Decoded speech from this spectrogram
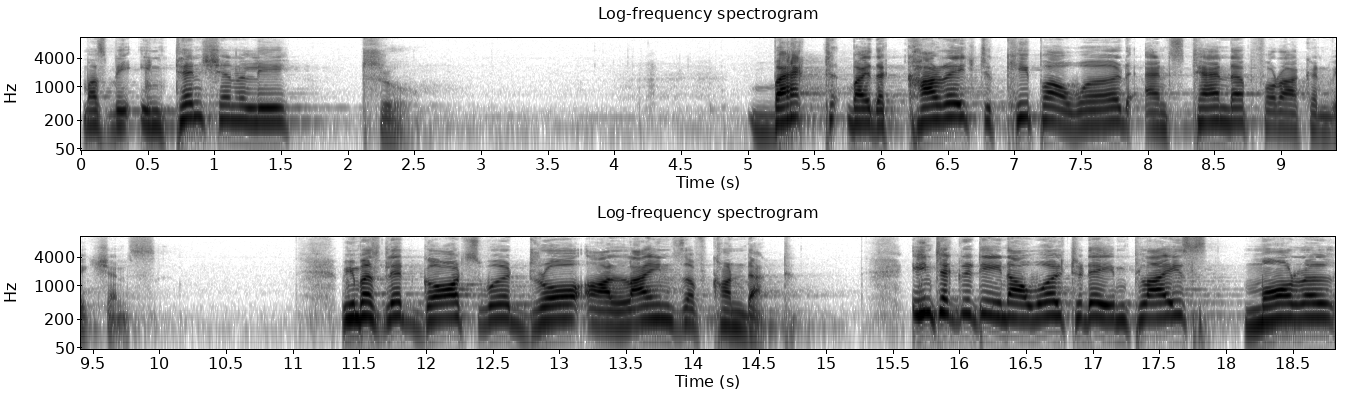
must be intentionally true. Backed by the courage to keep our word and stand up for our convictions. We must let God's word draw our lines of conduct. Integrity in our world today implies moral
